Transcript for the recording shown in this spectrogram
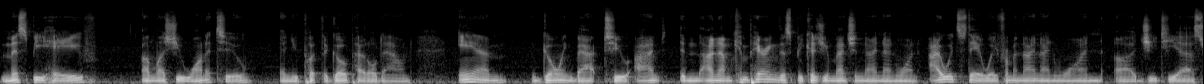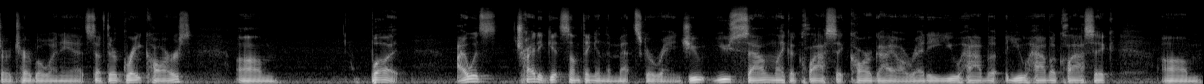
misbehave unless you want it to, and you put the go pedal down. And going back to I'm and, I'm comparing this because you mentioned 991. I would stay away from a 991 uh, GTS or a Turbo any of that stuff. They're great cars. Um, but I would try to get something in the Metzger range. You you sound like a classic car guy already. You have a you have a classic. Um,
